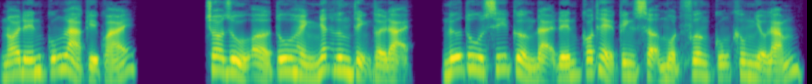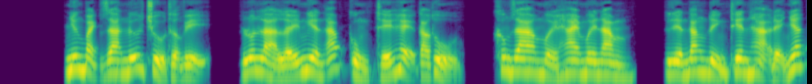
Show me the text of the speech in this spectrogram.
Nói đến cũng là kỳ quái. Cho dù ở tu hành nhất hưng thịnh thời đại, nữ tu sĩ cường đại đến có thể kinh sợ một phương cũng không nhiều lắm. Nhưng bạch gia nữ chủ thượng vị, luôn là lấy nghiền áp cùng thế hệ cao thủ, không ra 10-20 năm, liền đăng đỉnh thiên hạ đệ nhất,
